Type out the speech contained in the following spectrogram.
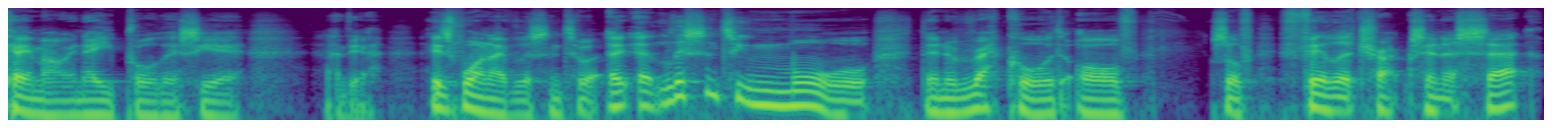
Came out in April this year. And yeah, it's one I've listened to. I, I listened to more than a record of sort of filler tracks in a set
